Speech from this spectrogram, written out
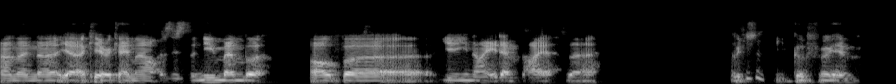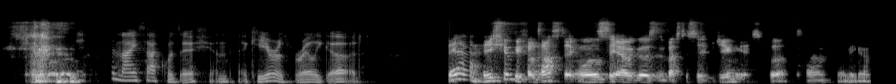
And then, uh, yeah, Akira came out as is the new member of uh, United Empire there. Which Which is good for him. a nice acquisition. Akira's really good. yeah, he should be fantastic. We'll see how it goes in the best of Super Juniors. But um, there we go.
